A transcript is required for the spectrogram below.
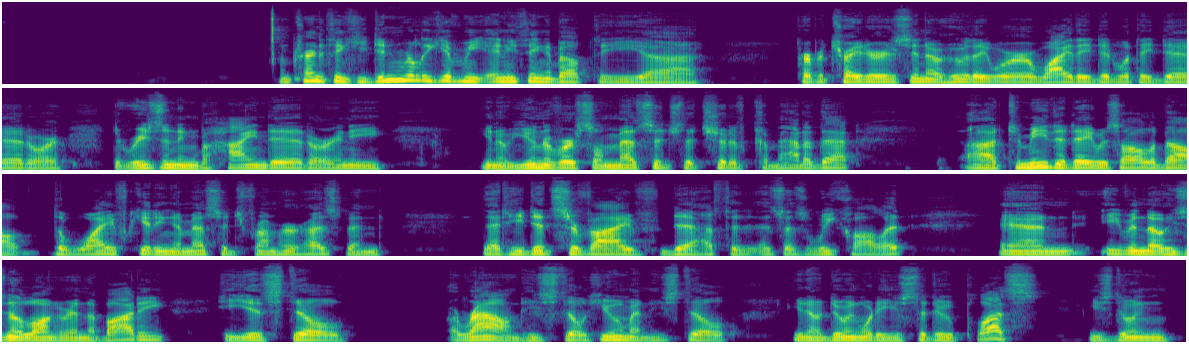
I'm trying to think. He didn't really give me anything about the uh, perpetrators, you know, who they were, why they did what they did, or the reasoning behind it, or any, you know, universal message that should have come out of that. Uh, to me, the day was all about the wife getting a message from her husband that he did survive death, as, as we call it. And even though he's no longer in the body, he is still around. He's still human. He's still, you know, doing what he used to do. Plus, he's doing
